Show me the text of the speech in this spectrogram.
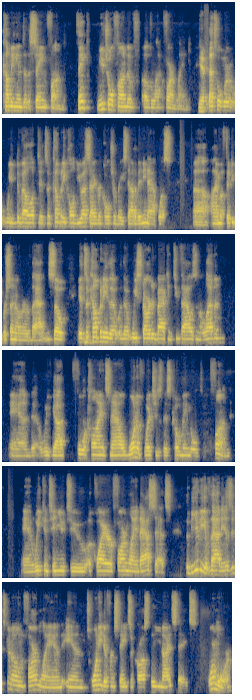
coming into the same fund. Think mutual fund of, of farmland. Yep. That's what we're, we've developed. It's a company called U.S. Agriculture based out of Indianapolis. Uh, I'm a 50% owner of that. And so it's a company that, that we started back in 2011. And we've got four clients now, one of which is this commingled fund and we continue to acquire farmland assets. The beauty of that is it's going to own farmland in 20 different states across the United States or more,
